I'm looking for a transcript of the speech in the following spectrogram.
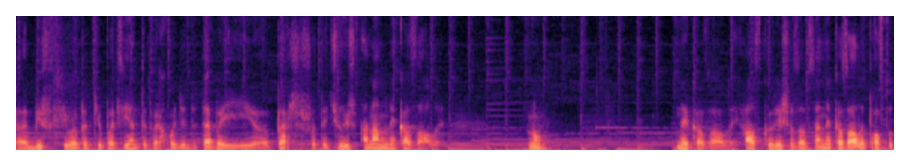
е, більшості випадків пацієнти приходять до тебе і е, перше, що ти чуєш, а нам не казали. Ну, не казали. А скоріше за все, не казали просто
